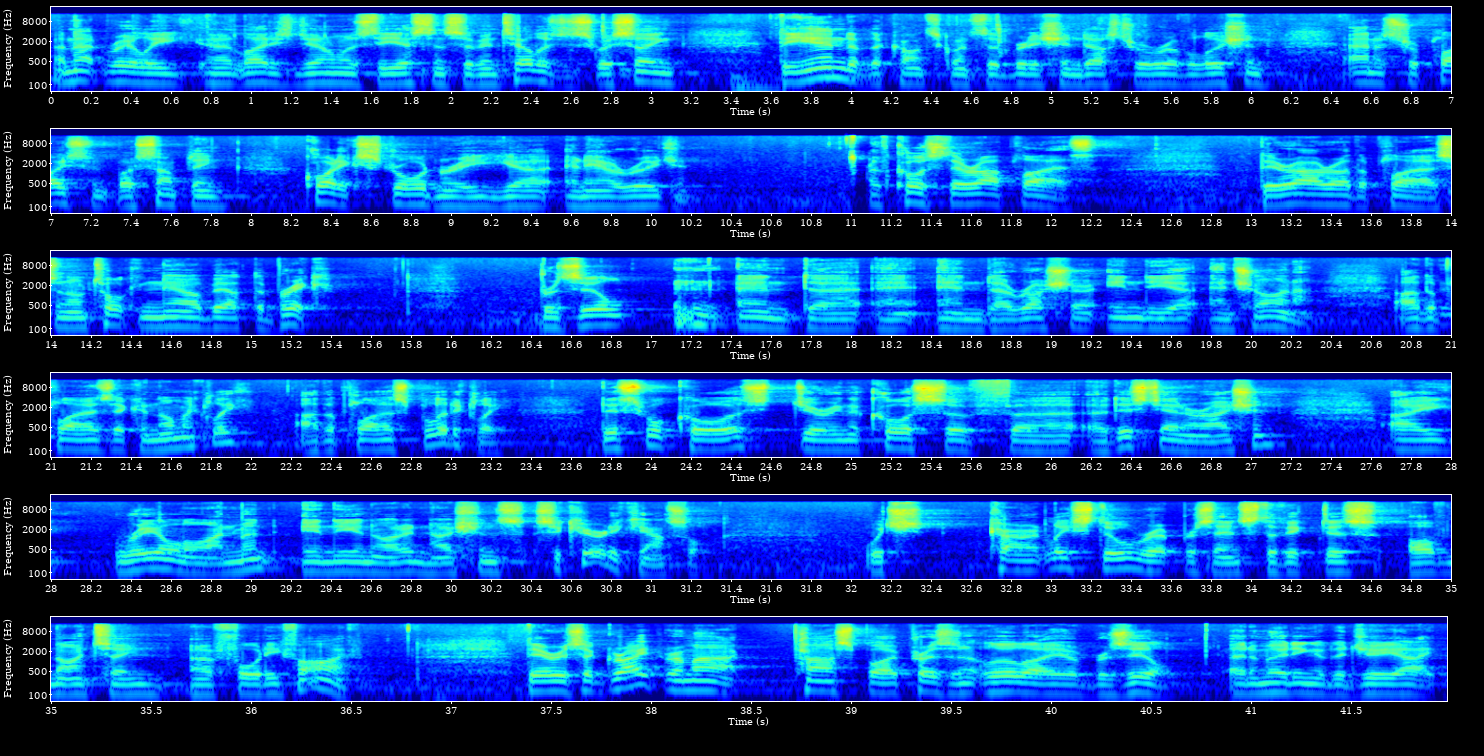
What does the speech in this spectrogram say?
And that really, uh, ladies and gentlemen, is the essence of intelligence. We're seeing the end of the consequence of the British Industrial Revolution and its replacement by something quite extraordinary uh, in our region. Of course, there are players. There are other players, and I'm talking now about the BRIC. Brazil and, uh, and uh, Russia, India and China. Other players economically, other players politically. This will cause, during the course of uh, this generation, a realignment in the United Nations Security Council, which currently still represents the victors of 1945. There is a great remark passed by President Lula of Brazil at a meeting of the G8,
